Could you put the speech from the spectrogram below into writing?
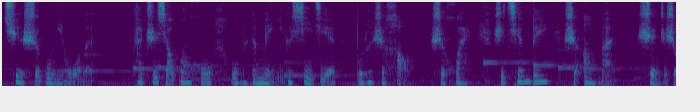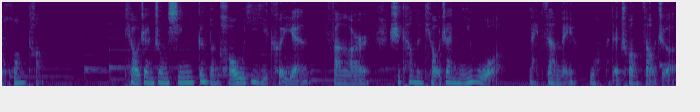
确实顾念我们，他知晓关乎我们的每一个细节，不论是好是坏，是谦卑是傲慢，甚至是荒唐。挑战众星根本毫无意义可言，反而是他们挑战你我，来赞美我们的创造者。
